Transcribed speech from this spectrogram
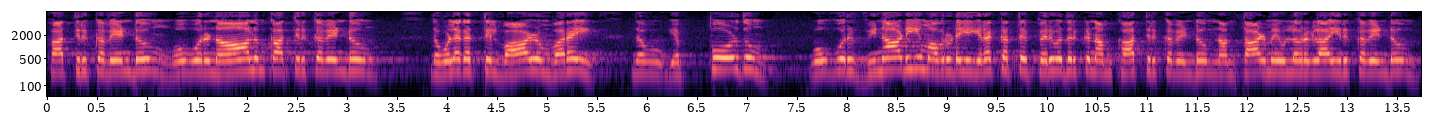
காத்திருக்க வேண்டும். ஒவ்வொரு நாளும் காத்திருக்க வேண்டும். இந்த உலகத்தில் வாழும் வரை இந்த எப்பொழுதும் ஒவ்வொரு வினாடியும் அவருடைய இரக்கத்தை பெறுவதற்கு நாம் காத்திருக்க வேண்டும். நாம் தாழ்மை உள்ளவர்களாய் இருக்க வேண்டும்.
